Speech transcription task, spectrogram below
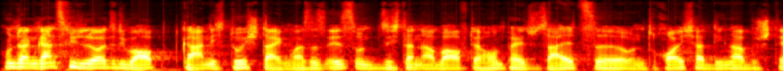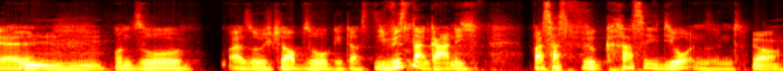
und dann ganz viele Leute, die überhaupt gar nicht durchsteigen, was es ist und sich dann aber auf der Homepage Salze und Räucherdinger bestellen und so. Also ich glaube, so geht das. Die wissen dann gar nicht, was das für krasse Idioten sind. Ja,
